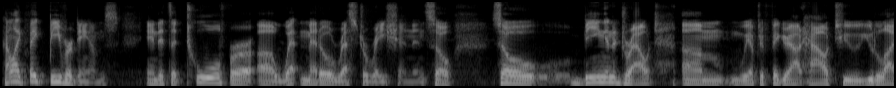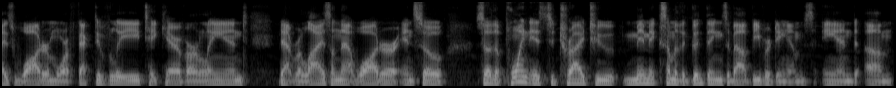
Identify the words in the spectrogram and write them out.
kind of like fake beaver dams, and it's a tool for uh, wet meadow restoration. And so so being in a drought, um, we have to figure out how to utilize water more effectively, take care of our land that relies on that water, and so so the point is to try to mimic some of the good things about beaver dams and um,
